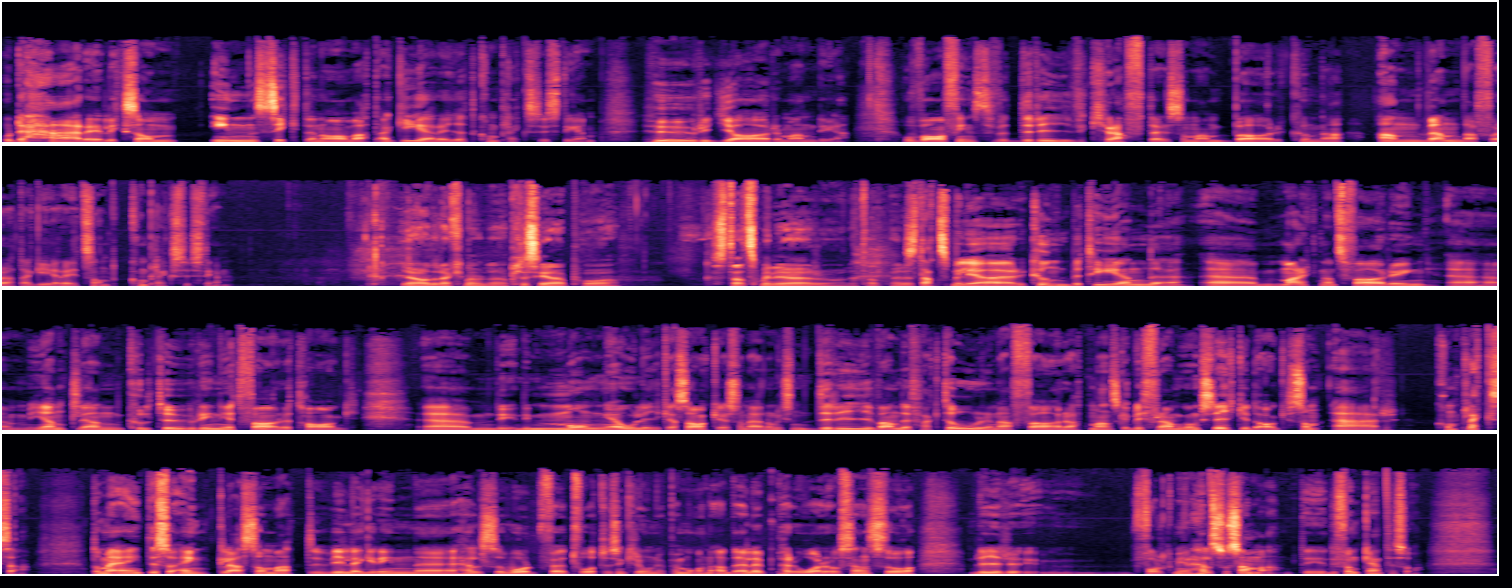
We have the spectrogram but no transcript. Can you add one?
Och det här är liksom insikten av att agera i ett komplext system. Hur gör man det? Och vad finns det för drivkrafter som man bör kunna använda för att agera i ett sådant komplext system? Ja, det där kan man väl applicera på Stadsmiljöer och lite allt möjligt. Stadsmiljöer, kundbeteende, eh, marknadsföring, eh, egentligen kultur in i ett företag. Ehm, det, det, är många olika saker som är de liksom drivande faktorerna för att man ska bli framgångsrik idag, som är komplexa. De är inte så enkla som att vi lägger in eh, hälsovård för 2000 kronor per månad eller per år och sen så blir folk mer hälsosamma. Det, det funkar inte så.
